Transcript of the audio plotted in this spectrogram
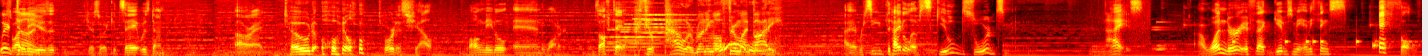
We're just wanted to use it, just so I could say it was done. All right, toad oil, tortoise shell. Long needle and water. It's off tail. I feel power running all through my body. I have received the title of Skilled Swordsman. Nice. I wonder if that gives me anything special.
